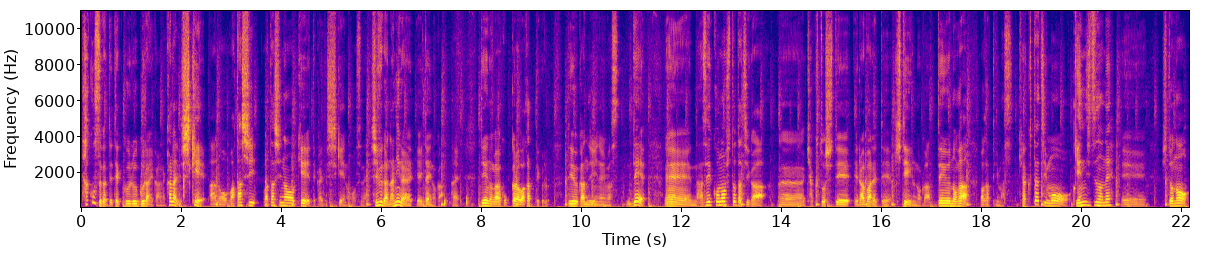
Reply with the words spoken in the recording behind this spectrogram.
タコスが出てくるぐらいからね、かなり死刑、あの、私、私の刑って書いて死刑の方ですね。シェフが何がやりたいのか、はい。っていうのが、こっから分かってくるっていう感じになります。で、えー、なぜこの人たちが、えー、客として選ばれてきているのかっていうのが分かってきます。客たちも、現実のね、えー、人の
